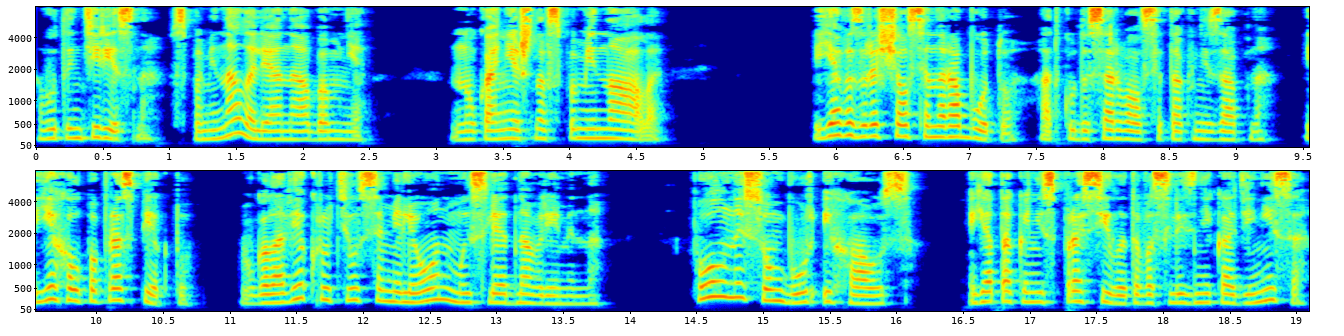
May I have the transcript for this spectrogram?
Вот интересно, вспоминала ли она обо мне? Ну, конечно, вспоминала. Я возвращался на работу, откуда сорвался так внезапно. Ехал по проспекту. В голове крутился миллион мыслей одновременно. Полный сумбур и хаос. Я так и не спросил этого слезняка Дениса,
